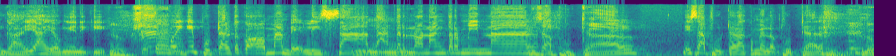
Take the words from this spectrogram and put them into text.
gayah ya ngene iki. Aku iki budal teko oma mbek Lisa, tak Mm. terno nang terminal. Lisa budal. Lisa budal aku melok budal. Lho,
